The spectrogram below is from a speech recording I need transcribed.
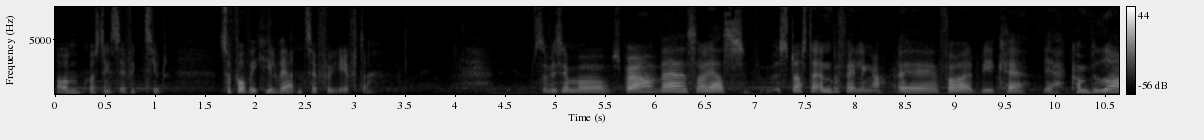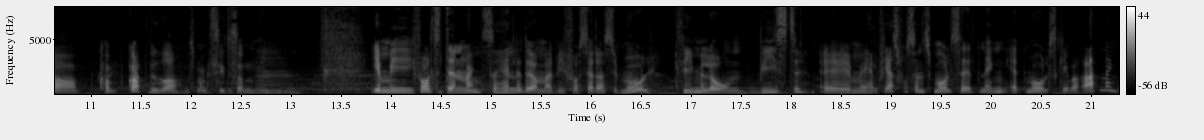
omkostningseffektivt, så får vi ikke hele verden til at følge efter. Så hvis jeg må spørge, hvad er så jeres største anbefalinger øh, for, at vi kan ja, komme videre og komme godt videre, hvis man kan sige det sådan? Mm. Jamen i forhold til Danmark, så handler det om, at vi får sat os et mål. Klimaloven viste øh, med 70% målsætning, at mål skaber retning.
